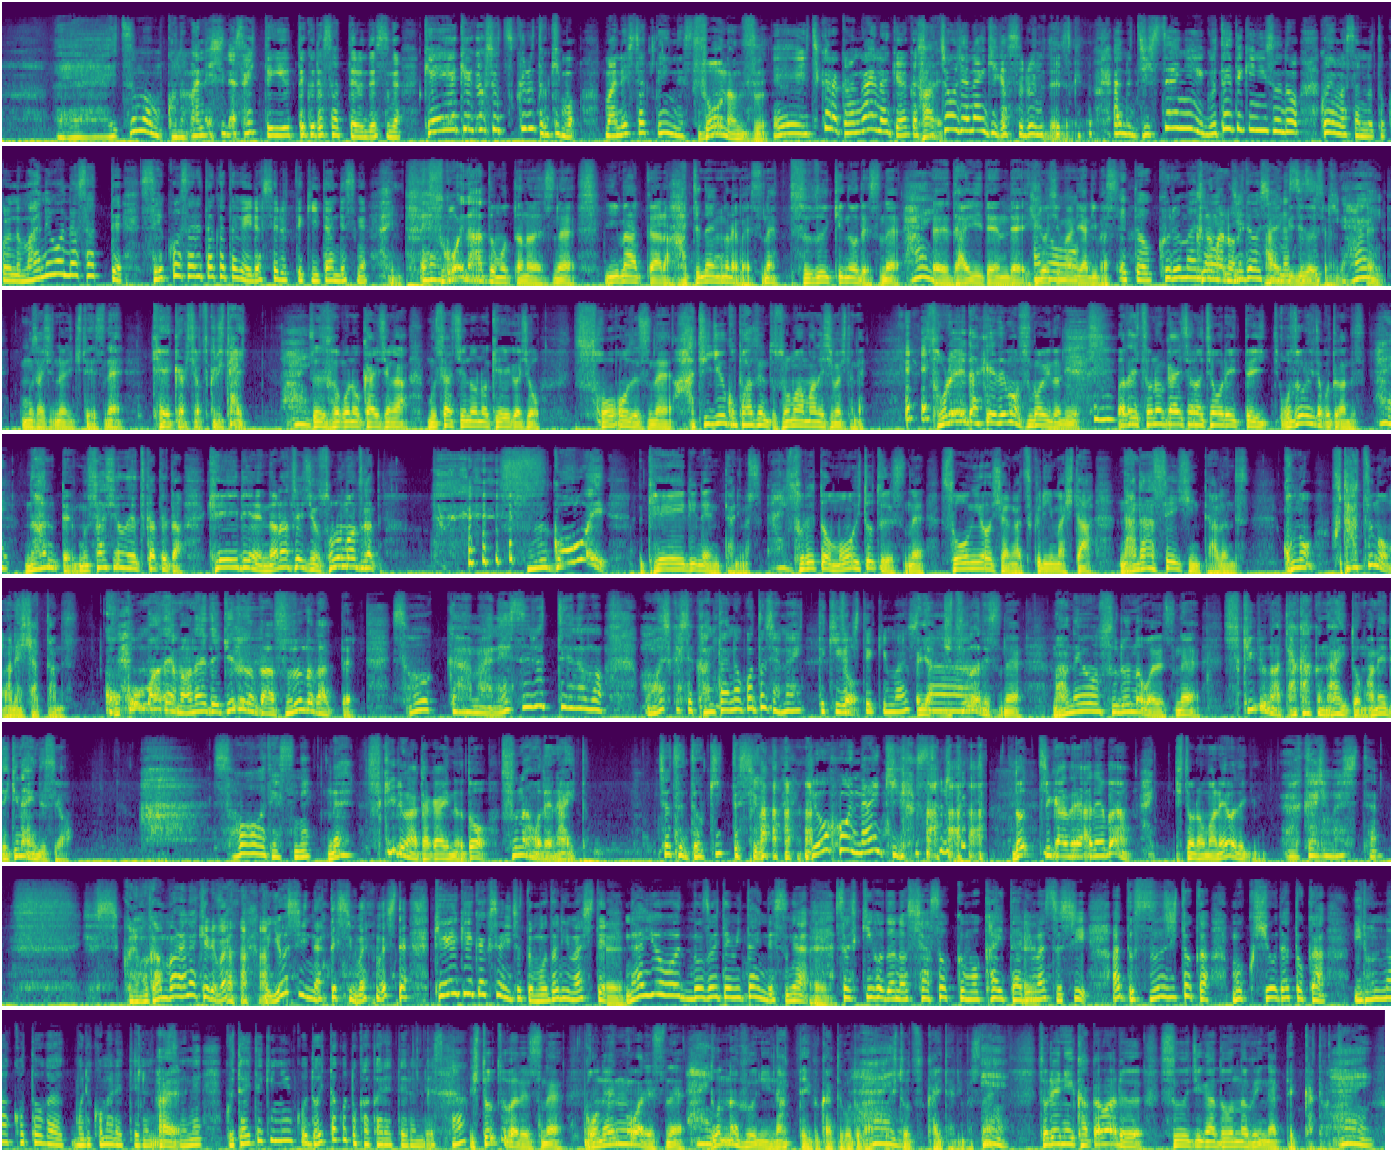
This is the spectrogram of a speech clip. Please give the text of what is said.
えー、いつもこの真似しなさいって言ってくださってるんですが経営計画書作る時も真似しちゃっていいんです、ね、そうなんです、えー、一から考えなきゃなんか社長じゃない気がするんですけど、はい、あの実際に具体的にその小山さんのところの真似をなさって成功された方がいらっしゃるって聞いたんですが、はい。えー、すごいなと思ったのはですね今から8年ぐらい前ですね。鈴木のですね、はい、えー、代理店で広島にあります。えっと車の自動車の鈴木、はい、はい、武蔵野に来てですね計画書作りたいはい、それでそこの会社が武蔵野の経営会社をそうですね85%そのまま真似しましたね。それだけでもすごいのに私その会社の朝礼行って驚いたことがあるんです、はい、なんて武蔵野で使ってた経営理念7精神をそのまま使ってすごい経営理念ってあります、はい、それともう一つですね創業者が作りました7精神ってあるんです。この2つも真似しちゃったんですここまで真似できるのかするのかって。そうか真似するっていうのももしかして簡単なことじゃないって気がしてきました。いや実はですね真似をするのはですねスキルが高くないと真似できないんですよ。はあそうですね。ね。スキルが高いのと素直でないと。ちょっとドキッとします。両方ない気がする。どっちかであれば、はい、人の真似はできる。わかりました。よしこれも頑張らなければ よしになってしまいました。経営計画書にちょっと戻りまして、ええ、内容を覗いてみたいんですが、え、先ほどの社則も書いてありますし、あと数字とか目標だとかいろんなことが盛り込まれてるんですよね、はい、具体的にこうどういったこと書かれてるんですか？一つはですね5年後はですね、はい、どんなふうになっていくかってことが一つ書いてありますね、はい、それに関わる数字がどんなふうになっていくかってこと、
